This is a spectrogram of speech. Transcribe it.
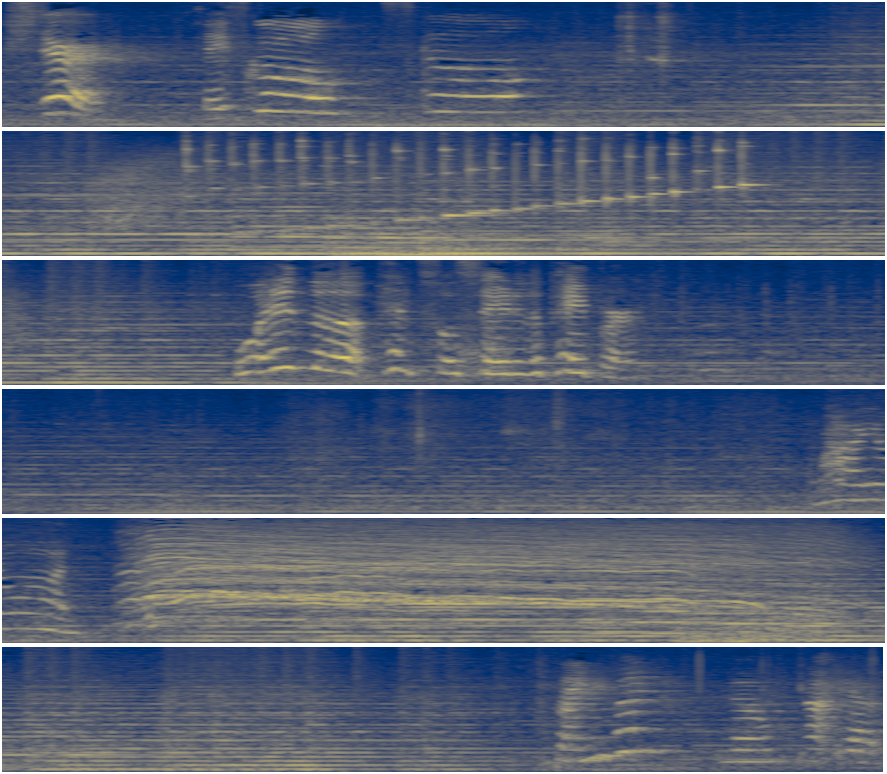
Sure. Say school. School. What did the pencil say to the paper? Right Find anything? No, not yet.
